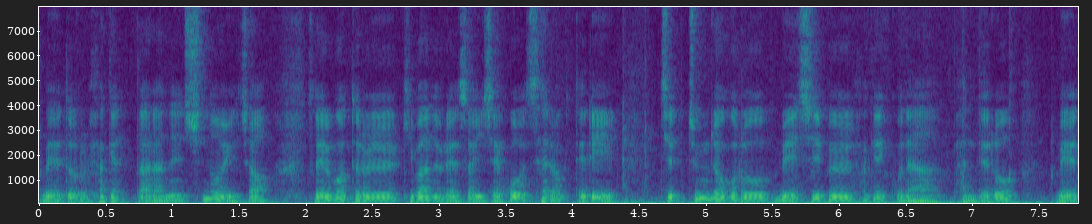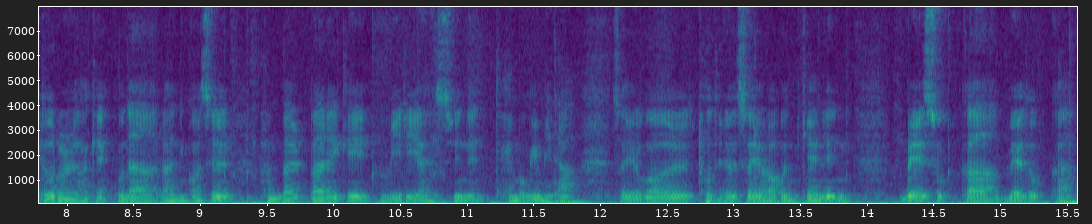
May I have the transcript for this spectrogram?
매도를 하겠다라는 신호이죠. 그래서 이런 것들을 기반으로 해서 이제 곧 세력들이 집중적으로 매집을 하겠구나. 반대로 매도를 하겠구나라는 것을 한 발 빠르게 미리 알 수 있는 대목입니다. 그래서 이걸 토대로 해서 여러분께는 매수가, 매도가,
